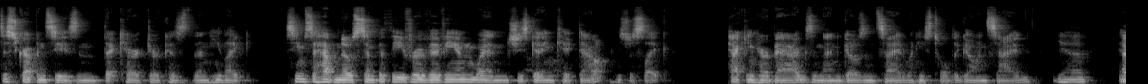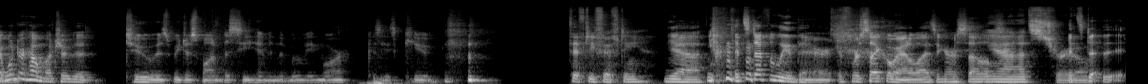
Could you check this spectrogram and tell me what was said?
discrepancies in that character because then he like seems to have no sympathy for Vivian when she's getting kicked out. He's just like packing her bags and then goes inside when he's told to go inside. Yeah, I wonder how much of it too is we just wanted to see him in the movie more because he's cute. 50-50. yeah, it's definitely there. If we're psychoanalyzing ourselves, Yeah, that's true. it's de-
